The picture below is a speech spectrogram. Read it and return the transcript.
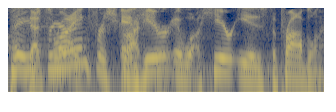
pays that's for your infrastructure. And here, well, here is the problem.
